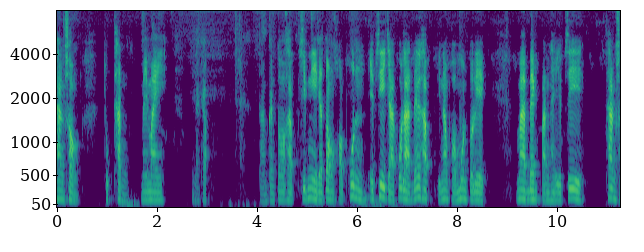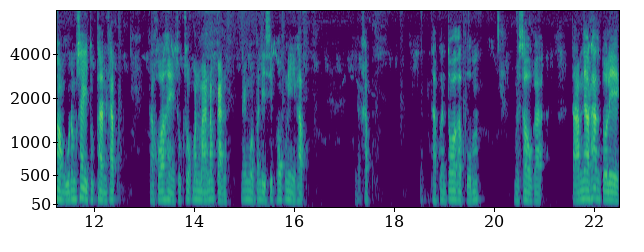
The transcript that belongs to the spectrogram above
ทางช่องทุกท่านใหม่ๆนี่นะครับ ตามกันต่อครับ คลิปนี้ก็ต้องขอบคุณเอฟซีจากโคราชเด้อครับ ที่นำข้อมูลตัวเลข มาแบ่งปันให้เอฟซีทางช่องอูน้ำใช่ทุกท่านครับก็ขอให้สุขโชคมันมานๆนำกันในงวดวันที่สิบหกนี้ครับนะครับตามกันต่อครับผมมือเช้าก็ตามแนวทางตัวเลข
